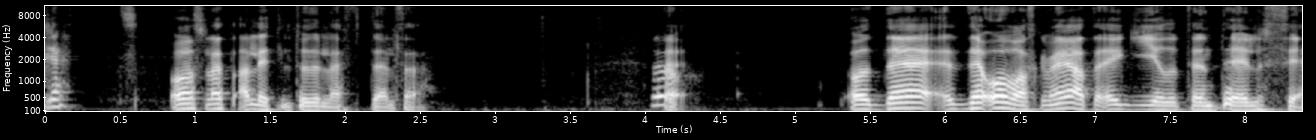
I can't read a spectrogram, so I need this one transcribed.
rett og slett A Little To The Left DLC. Ja. Og det, det overrasker meg at jeg gir det til en DLC.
